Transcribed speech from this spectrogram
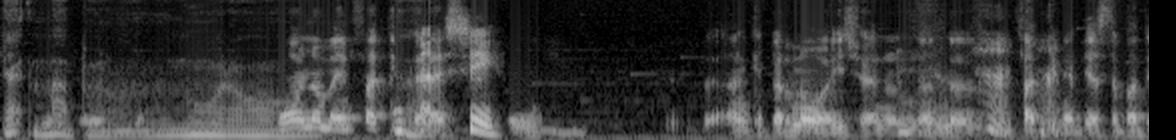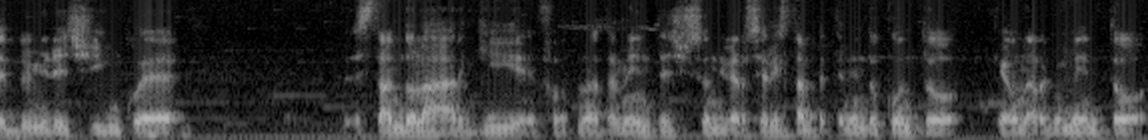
Eh, ma per un numero... No, no, ma infatti per Eh, essere anche per noi, cioè, non- non- non- infatti ne abbiamo stampate il 2005 stando larghi e fortunatamente ci sono diverse ristampe tenendo conto che è un argomento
